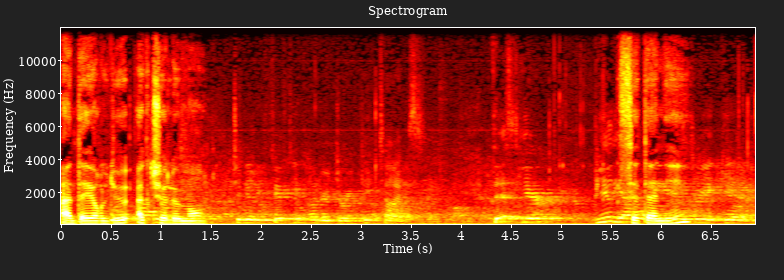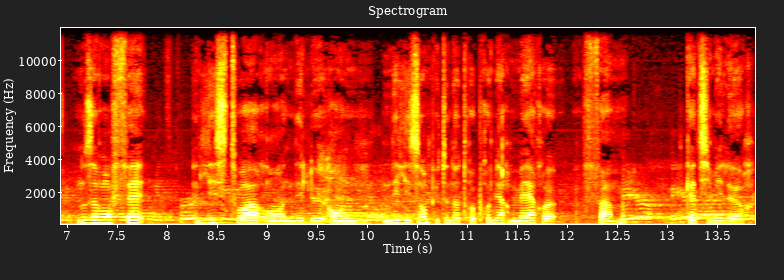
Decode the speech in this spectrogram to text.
a d'ailleurs lieu actuellement. Cette année, nous avons fait l'histoire en, élisant plutôt notre première maire femme, Cathy Miller.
